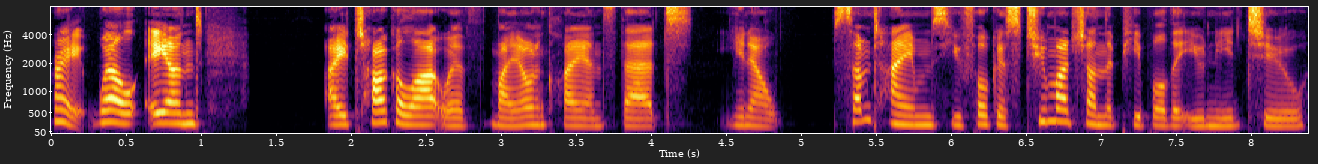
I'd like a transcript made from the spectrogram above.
Right. Well, and I talk a lot with my own clients that, you know, sometimes you focus too much on the people that you need to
